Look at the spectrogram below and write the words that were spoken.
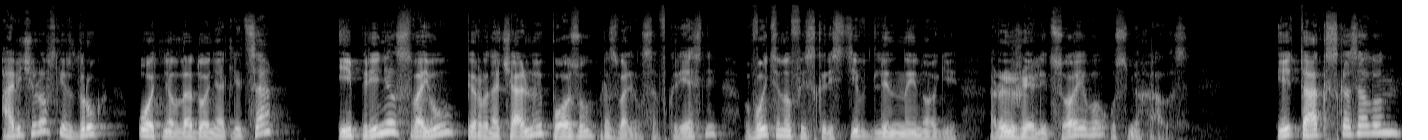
А Вечеровский вдруг отнял ладони от лица — и принял свою первоначальную позу, развалился в кресле, вытянув и скрестив длинные ноги. Рыжее лицо его усмехалось. «Итак», — сказал он,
